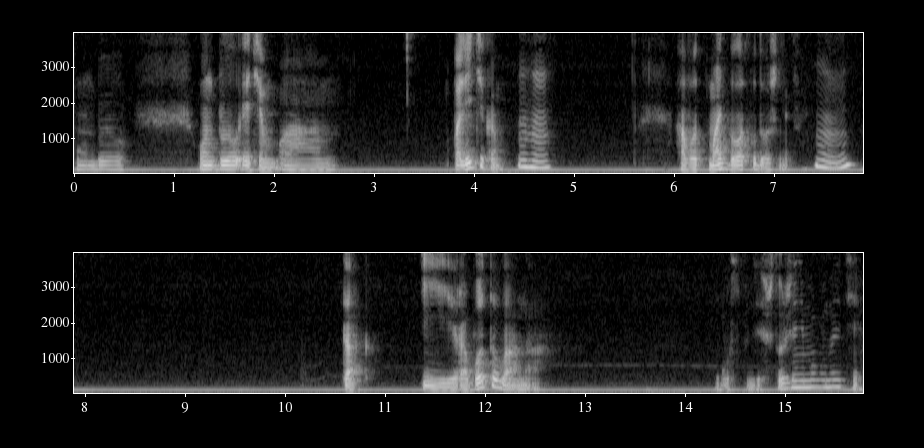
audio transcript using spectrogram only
он был, он был этим политиком. Угу. А вот мать была художницей. Так. И работала она Господи, что же я не могу найти?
